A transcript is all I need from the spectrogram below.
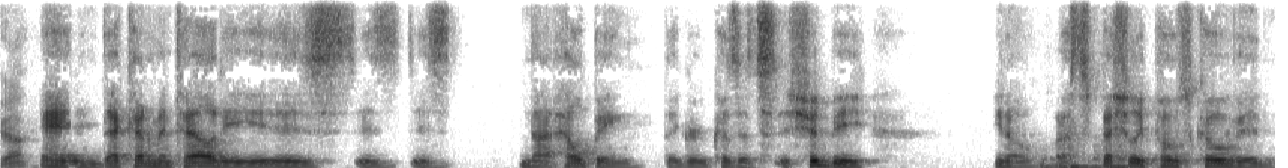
Yeah. yeah. And that kind of mentality is, is, is not helping the group because it's, it should be, you know, especially post COVID,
